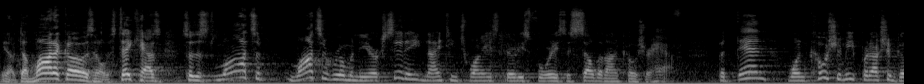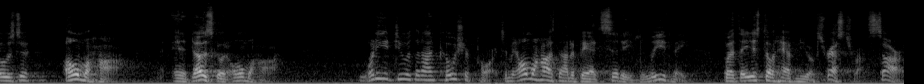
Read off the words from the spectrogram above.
You know, Delmonico's and all the steakhouses. So there's lots of lots of room in New York City, 1920s, 30s, 40s, to sell the non-kosher half. But then when kosher meat production goes to Omaha, and it does go to Omaha, what do you do with the non-kosher parts? I mean, Omaha's not a bad city, believe me, but they just don't have New York's restaurants. Sorry.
